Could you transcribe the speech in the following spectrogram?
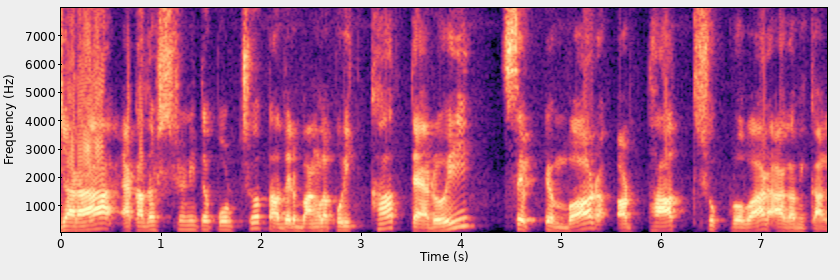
যারা একাদশ শ্রেণীতে পড়ছো, তাদের বাংলা পরীক্ষা তেরোই সেপ্টেম্বর, অর্থাৎ শুক্রবার আগামীকাল।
